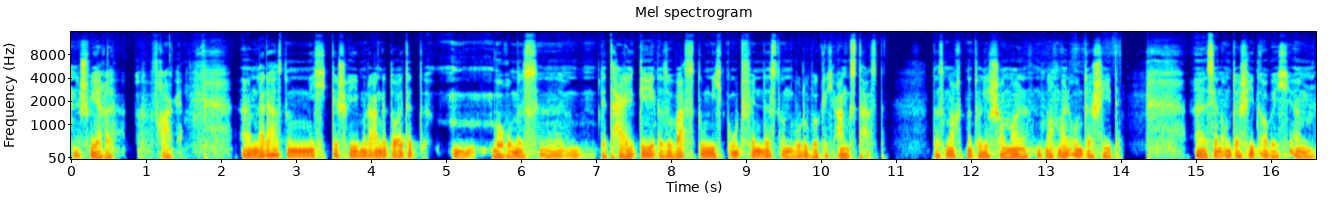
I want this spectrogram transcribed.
eine schwere Frage. Ähm, leider hast du nicht geschrieben oder angedeutet, worum es äh, im Detail geht, also was du nicht gut findest und wo du wirklich Angst hast. Das macht natürlich schon mal nochmal einen Unterschied. Es äh, ist ja ein Unterschied, ob ich ähm,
